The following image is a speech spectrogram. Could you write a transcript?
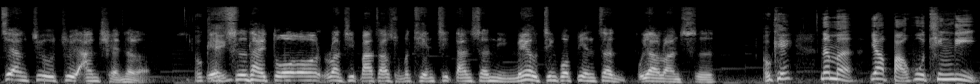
这样就最安全的了。OK，别吃太多乱七八糟什么田气丹参，你没有经过辩证，不要乱吃。OK，那么要保护听力。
